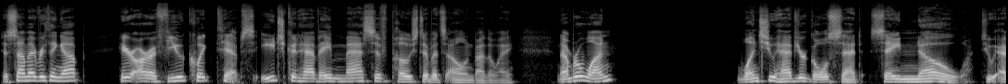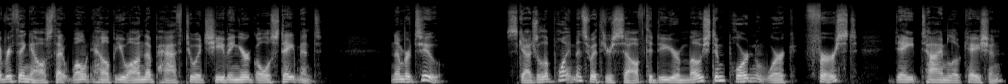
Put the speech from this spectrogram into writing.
To sum everything up, here are a few quick tips. Each could have a massive post of its own, by the way. Number one, once you have your goal set, say no to everything else that won't help you on the path to achieving your goal statement. Number two, Schedule appointments with yourself to do your most important work first date, time, location.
